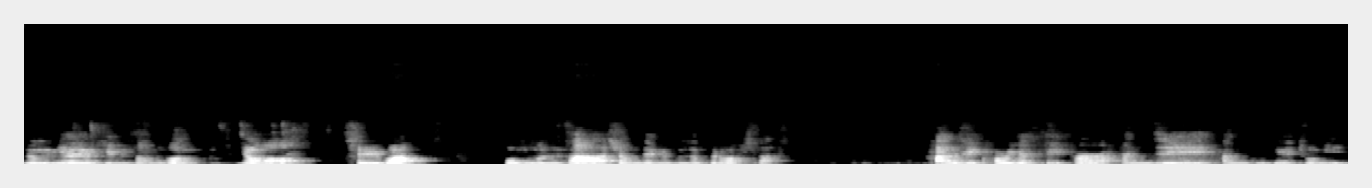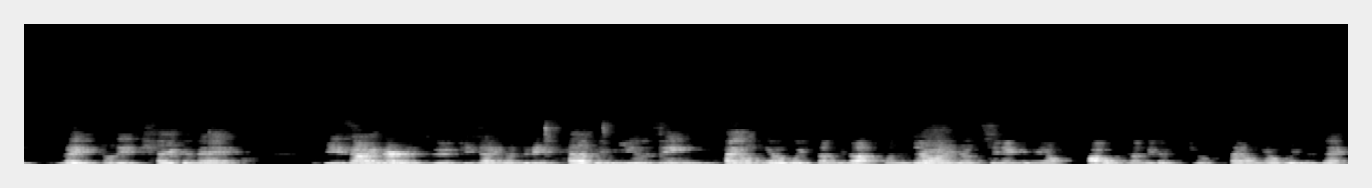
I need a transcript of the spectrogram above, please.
능률 김성곤 영어 7과 본문사 시험 대비 분석 들어갑시다. 한지 Korea's paper 한지 한국의 종이 lately 최근에 designers 디자이너들이 have been using 사용해오고 있답니다. 현재 완료 진행이네요. 과거부터 현재까지 쭉 사용해오고 있는데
